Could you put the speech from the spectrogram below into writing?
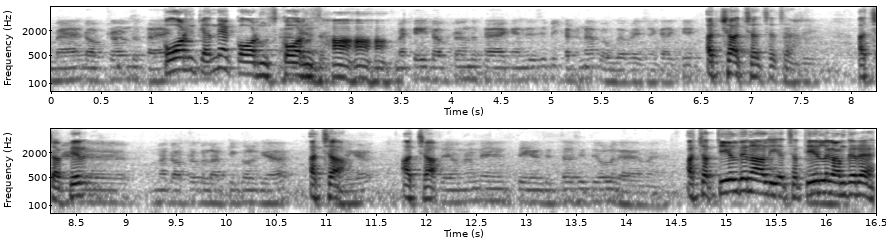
ਮੈਂ ਡਾਕਟਰਾਂ ਨੂੰ ਦਿਖਾਇਆ ਕੌਰਨ ਕਹਿੰਦੇ ਆ ਕੌਰਨਸ ਕੌਰਨਸ। ਹਾਂ ਹਾਂ ਹਾਂ। ਮੈਂ ਕਈ ਡਾਕਟਰਾਂ ਨੂੰ ਦਿਖਾਇਆ ਕਹਿੰਦੇ ਸੀ ਵੀ ਕੱਢਣਾ ਪਊਗਾ ਆਪਰੇਸ਼ਨ ਕਰਕੇ। ਅੱਛਾ ਅੱਛਾ ਅੱਛਾ ਅੱਛਾ। ਅੱਛਾ ਫਿਰ ਮੈਂ ਡਾਕਟਰ ਗੁਲਾਟੀ ਕੋਲ ਗਿਆ। ਅੱਛਾ। ਅੱਛਾ। ਤੇ ਉਹਨਾਂ ਨੇ ਤੇਲ ਦਿੱਤਾ ਸੀ ਤੇ ਉਹ ਲਗਾਇਆ ਮੈਂ। ਅੱਛਾ ਤੇਲ ਦੇ ਨਾਲ ਹੀ ਅੱਛਾ ਤੇਲ ਲਗਾਉਂਦੇ ਰਹੇ?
